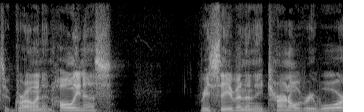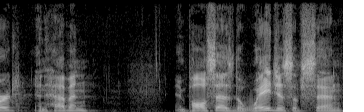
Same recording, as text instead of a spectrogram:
to growing in holiness, receiving an eternal reward in heaven. And Paul says the wages of sin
